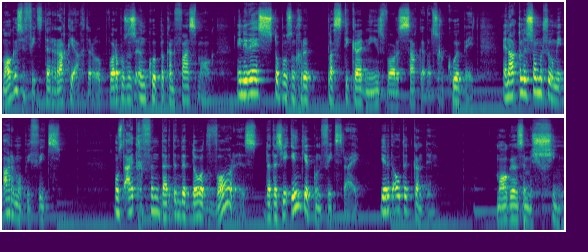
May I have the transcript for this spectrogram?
Maak as 'n fiets te rakkie agterop waarop ons ons inkope kan vasmaak en die res stop ons in groot plastiekrydniersware sakke wat ons gekoop het en hak hulle sommer so om die arm op die fiets. Ons het uitgevind dat dit inderdaad waar is dat as jy een keer kon fietsry, jy dit altyd kan doen. Maak as 'n masjien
